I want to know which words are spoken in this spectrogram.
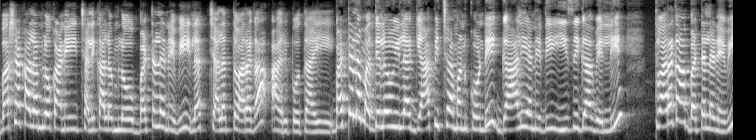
వర్షాకాలంలో కానీ చలికాలంలో బట్టలు అనేవి ఇలా చాలా త్వరగా ఆరిపోతాయి. బట్టల మధ్యలో ఇలా గ్యాప్ ఇచ్చామనుకోండి గాలి అనేది ఈజీగా వెళ్ళి త్వరగా బట్టలు అనేవి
